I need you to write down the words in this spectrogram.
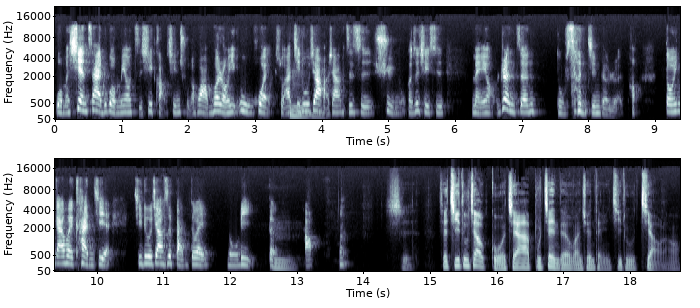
我们现在如果没有仔细搞清楚的话，我们会容易误会说啊，基督教好像支持蓄奴，可是其实没有。认真读圣经的人哈，都应该会看见基督教是反对奴隶的。嗯，好。嗯是，这基督教国家不见得完全等于基督教了哦。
